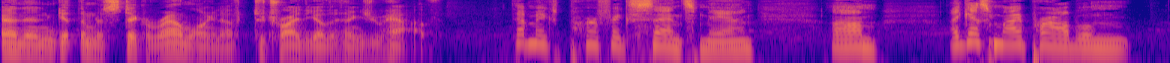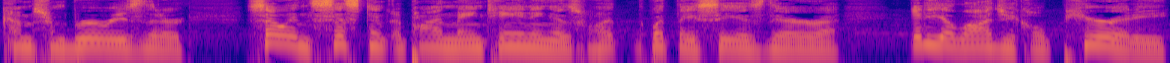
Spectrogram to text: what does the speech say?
and then get them to stick around long enough to try the other things you have. That makes perfect sense, man. Um, I guess my problem comes from breweries that are so insistent upon maintaining as what what they see as their uh, ideological purity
